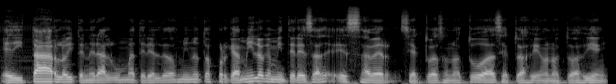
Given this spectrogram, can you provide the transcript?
editarlo y tener algún material de dos minutos, porque a mí lo que me interesa es saber si actúas o no actúas, si actúas bien o no actúas bien.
